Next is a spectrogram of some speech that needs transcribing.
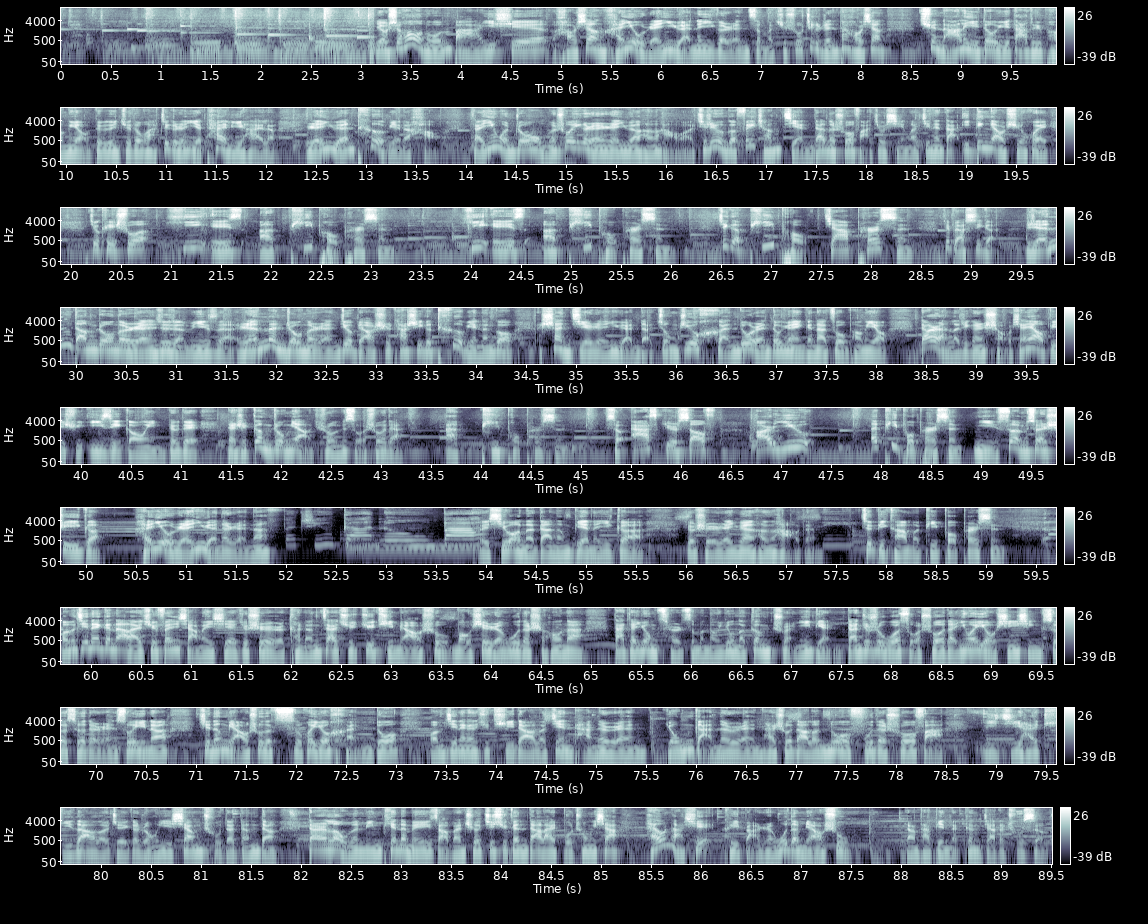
有时候呢，我们把一些好像很有人缘的一个人，怎么去说？这个人他好像去哪里都有一大堆朋友，对不对？你觉得哇，这个人也太厉害了，人缘特别的好。在英文中，我们说一个人人缘很好啊，其实有个非常简单的说法就行了。今天大家一定要学会，就可以说 He is a people person. He is a people person. 这个 people 加 person 就表示一个。人当中的人是什么意思？人们中的人就表示他是一个特别能够善结人缘的。总之有很多人都愿意跟他做朋友。当然了，这个人首先要必须 easy going，对不对？但是更重要就是我们所说的 a people person。So ask yourself, are you a people person？你算不算是一个很有人缘的人呢？我希望呢，大家能变得一个就是人缘很好的，to become a people person。我们今天跟大家来去分享了一些，就是可能在去具体描述某些人物的时候呢，大家用词儿怎么能用得更准一点？但就是我所说的，因为有形形色色的人，所以呢，其能描述的词汇有很多。我们今天跟去提到了健谈的人、勇敢的人，还说到了懦夫的说法，以及还提到了这个容易相处的等等。当然了，我们明天的每日早班车继续跟大家来补充一下，还有哪些可以把人物的描述。让它变得更加的出色。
